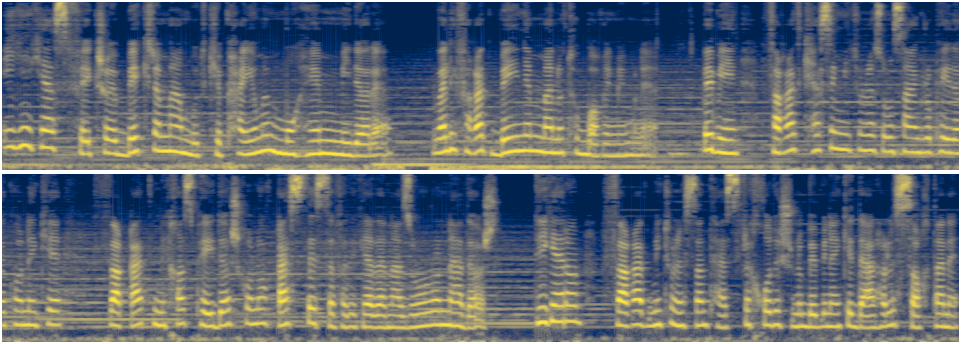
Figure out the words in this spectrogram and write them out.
این یکی از فکرهای بکر من بود که پیام مهم میداره. ولی فقط بین من و تو باقی میمونه. ببین فقط کسی می‌تونست اون سنگ رو پیدا کنه که فقط می‌خواست پیداش کنه و قصد استفاده کردن از اون رو نداشت. دیگران فقط می‌تونستن تصویر خودشونو ببینن که در حال ساختن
